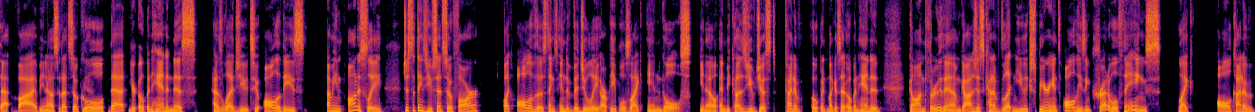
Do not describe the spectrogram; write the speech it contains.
that vibe, you know? So that's so cool yeah. that your open handedness has led you to all of these. I mean, honestly, just the things you've said so far, like all of those things individually are people's like end goals, you know? And because you've just kind of open, like I said, open handed, gone through them. God's just kind of letting you experience all these incredible things, like all kind of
